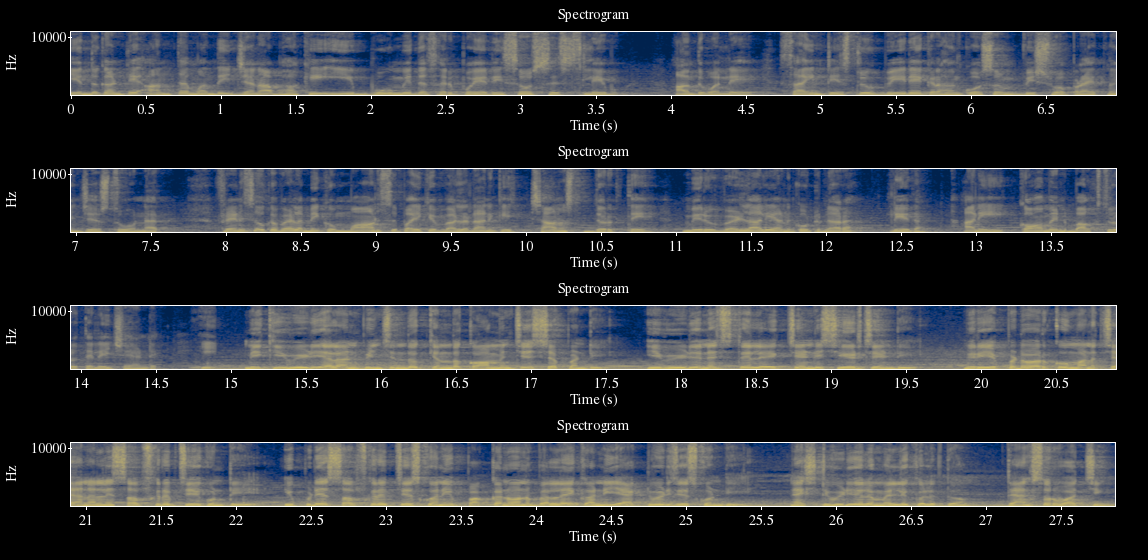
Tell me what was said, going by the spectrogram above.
ఎందుకంటే అంతమంది జనాభాకి ఈ భూమి మీద సరిపోయే రిసోర్సెస్ లేవు. అందువల్లే సైంటిస్టులు వేరే గ్రహం కోసం విశ్వ ప్రయత్నం చేస్తూ ఉన్నారు. ఫ్రెండ్స్ ఒకవేళ మీకు మార్స్ పైకి వెళ్ళడానికి ఛాన్స్ దొరికితే మీరు వెళ్ళాలి అనుకుంటున్నారా లేదా అని కామెంట్ బాక్స్లో తెలియచేయండి. మీకు ఈ వీడియో ఎలా అనిపించిందో కింద కామెంట్ చేసి చెప్పండి. ఈ వీడియో నచ్చితే లైక్ చేయండి షేర్ చేయండి. మీరు ఇప్పటివరకు మన ఛానల్ని సబ్స్క్రైబ్ చేయకుంటే ఇప్పుడే సబ్స్క్రైబ్ చేసుకొని పక్కన ఉన్న బెల్ ఐకాన్ని యాక్టివేట్ చేసుకోండి. నెక్స్ట్ వీడియోలో మళ్ళీ కలుద్దాం. Thanks for watching.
